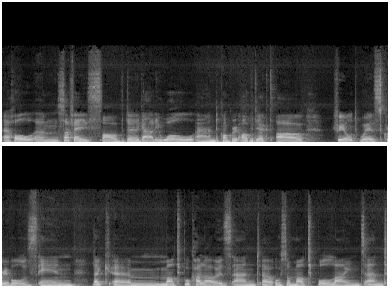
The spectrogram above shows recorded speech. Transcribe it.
a whole um, surface of the gallery wall and concrete object are filled with scribbles in like um, multiple colors and uh, also multiple lines and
